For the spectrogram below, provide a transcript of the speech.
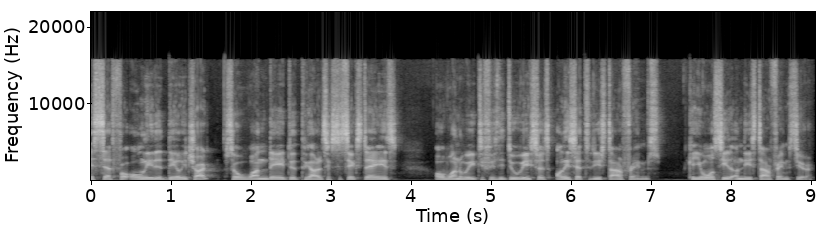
is set for only the daily chart. So one day to 366 days or one week to 52 weeks. So it's only set to these time frames. Okay, you won't see it on these time frames here.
